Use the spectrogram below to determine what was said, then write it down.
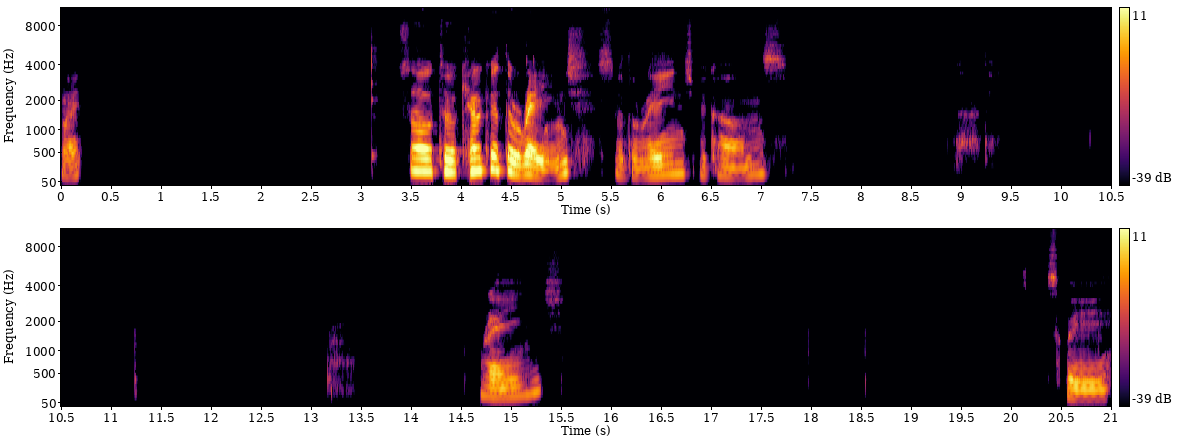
right? So to calculate the range, so the range becomes range. Basically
